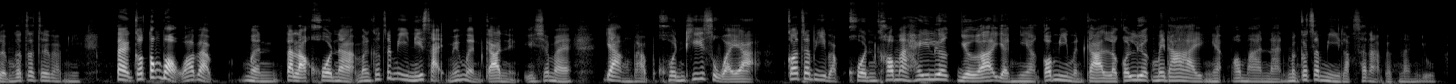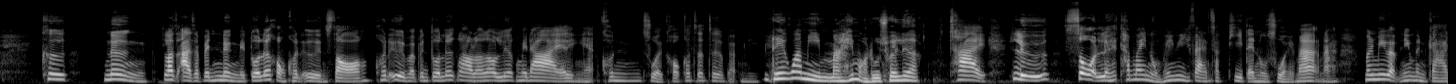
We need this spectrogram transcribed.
วยๆมันก็จะเจอแบบนี้ แต่ก็ต้องบอกว่าแบบ เหมือนแต่ละคนอะ มันก็จะมีนิสัยไม่เหมือนกันอย่างนี้ใช่ไหมอย่างแบบคนที่สวยอะก็จะมีแบบคนเข้ามาให้เลือกเยอะอย่างเงี้ยก็มีเหมือนกันแล้วก็เลือกไม่ได้อย่างเงี้ยประมาณนั้น มันก็จะมีลักษณะแบบนั้นอยู่ คือ หนึ่งเราอาจจะเป็นหนึ่งในตัวเลือกของคนอื่นสองคนอื่นมาเป็นตัวเลือกเราแล้วเราเลือกไม่ได้อะไรเงี้ยคนสวยเขาก็จะเจอแบบนี้ เรียกว่ามีมาให้หมอดูช่วยเลือก ใช่ หรือโสดเลยทำไมหนูไม่มีแฟนสักทีแต่หนูสวยมากนะมันมีแบบนี้เหมือนกัน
